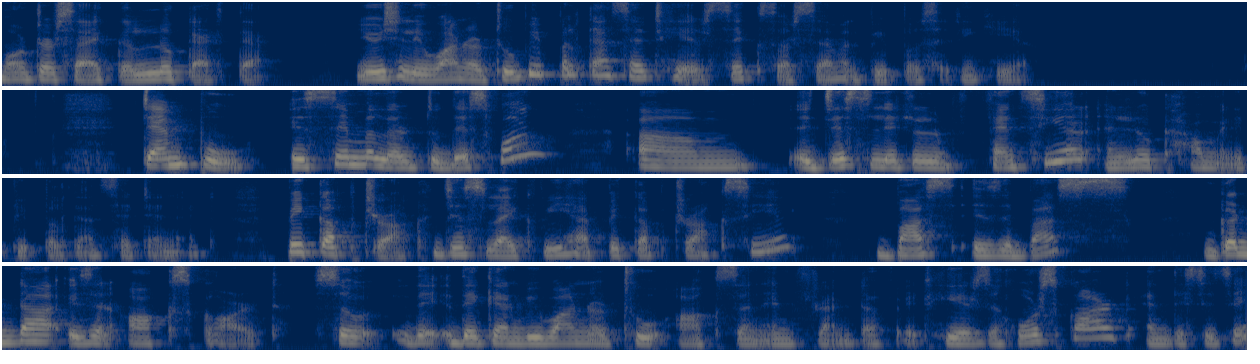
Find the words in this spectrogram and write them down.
Motorcycle, look at that. Usually one or two people can sit here, six or seven people sitting here. Tempo is similar to this one. Um, just a little fancier and look how many people can sit in it. Pickup truck, just like we have pickup trucks here. Bus is a bus. Gadda is an ox cart. So they, they can be one or two oxen in front of it. Here's a horse cart, and this is a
